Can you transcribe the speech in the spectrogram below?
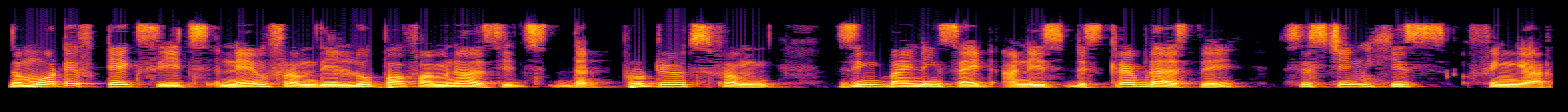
The motif takes its name from the loop of amino acids that protrudes from zinc binding site and is described as the cysteine his finger.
